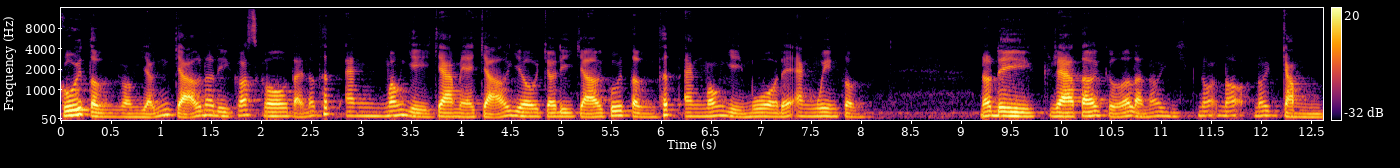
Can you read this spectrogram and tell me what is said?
cuối tuần còn dẫn chở nó đi Costco tại nó thích ăn món gì cha mẹ chở vô cho đi chợ cuối tuần thích ăn món gì mua để ăn nguyên tuần. Nó đi ra tới cửa là nó nó nó nó cầm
